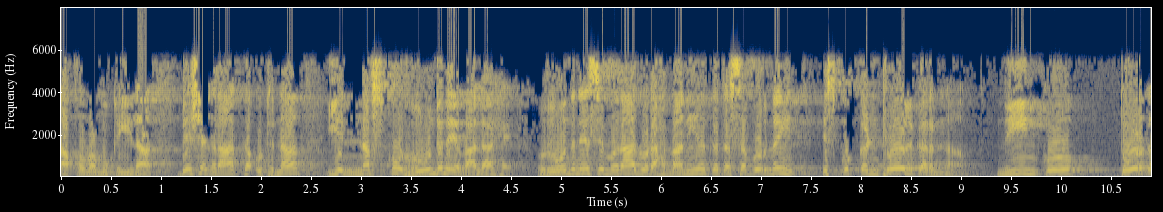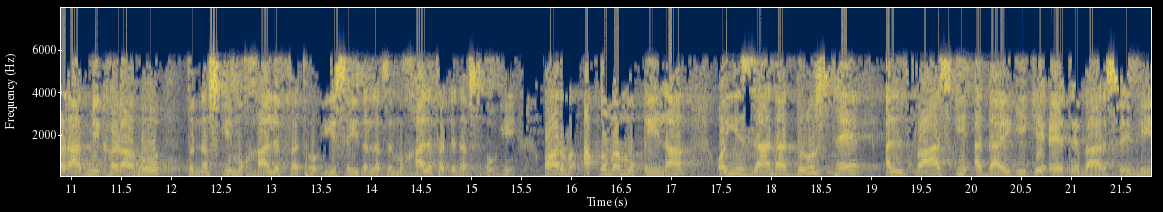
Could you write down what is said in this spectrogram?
اقوى مقیلا بے شک رات کا اٹھنا یہ نفس کو روندنے والا ہے۔ روندنے سے مراد وہ رہبانیت کا تصور نہیں، اس کو کنٹرول کرنا۔ نیند کو توڑ کر آدمی کھڑا ہو تو نفس کی مخالفت ہوگی، یہ صحیح لفظ ہے، مخالفت نفس ہوگی۔ اور وہ اقوام مقیلا اور یہ زیادہ درست ہے الفاظ کی ادائیگی کے اعتبار سے بھی۔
